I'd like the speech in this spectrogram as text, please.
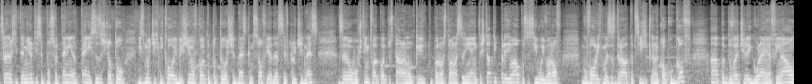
следващите минути са посветени на тениса, защото измъчих Никола Ибришимов, който пътуваше днес към София да се включи днес, за да обобщим това, което стана на откритото първенство на Съединените щати. Преди малко с Иво Иванов говорихме за здравата психика на Коко Гов, а пък до вечера и големия финал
